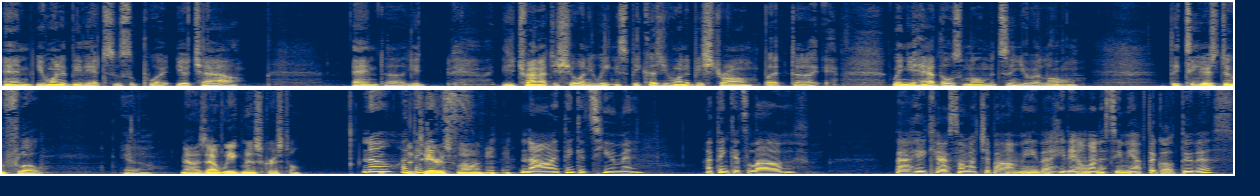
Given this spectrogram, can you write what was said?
And you want to be there to support your child. And uh, you you try not to show any weakness because you want to be strong. But uh, when you have those moments and you're alone, the tears do flow. You know. Now, is that weakness, Crystal? No, I the think tears it's, flowing. No, I think it's human. I think it's love that he cares so much about me that he didn't want to see me have to go through this.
